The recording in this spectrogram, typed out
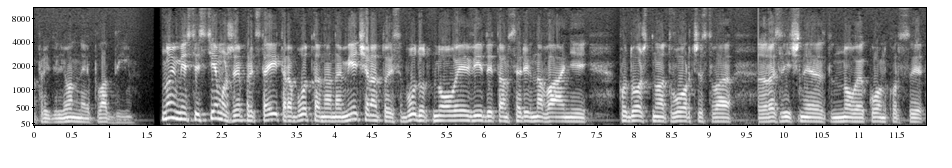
определенные плоды. Ну и вместе с тем уже предстоит работа на намечена, то есть будут новые виды там соревнований, художественного творчества, различные новые конкурсы.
